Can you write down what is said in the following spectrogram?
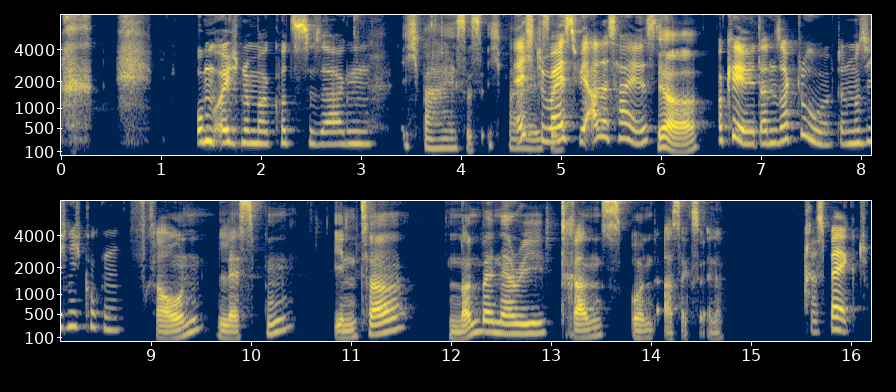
um euch nochmal kurz zu sagen. Ich weiß es, ich weiß Echt, du es. weißt, wie alles heißt? Ja. Okay, dann sag du, dann muss ich nicht gucken. Frauen, Lesben, Inter, Non-Binary, Trans und Asexuelle. Respekt.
